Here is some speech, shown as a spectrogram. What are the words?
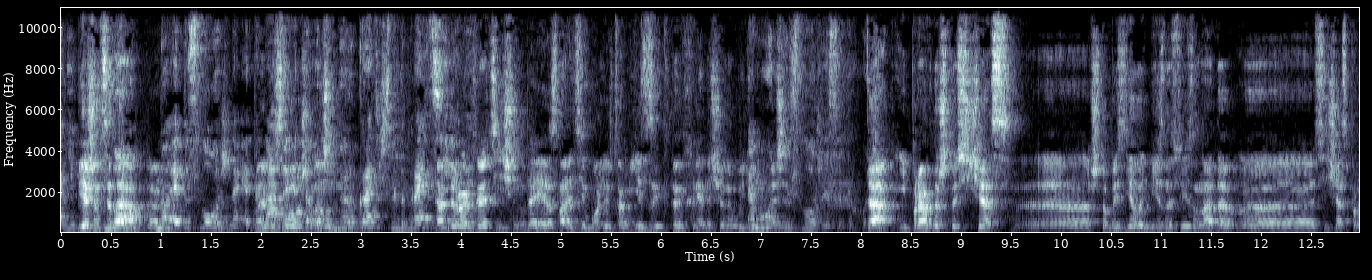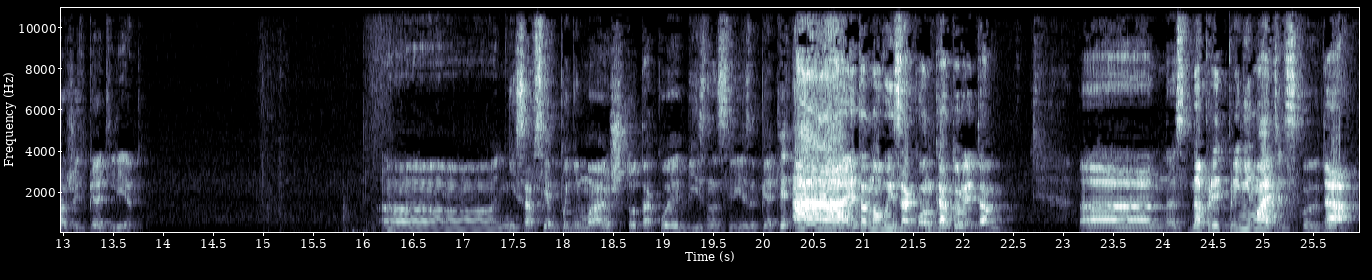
они... Беженцы, но, да, да. Но это сложно, это но надо, это, сложно, это очень бюрократично надо пройти. Там бюрократично, да, я знаю, тем более там язык, да, хрен еще на Там очень сложно, если ты хочешь. Так, и правда, что сейчас, э, чтобы сделать бизнес-визу, надо э, сейчас прожить 5 лет. Э, не совсем понимаю, что такое бизнес-виза 5 лет. А, это новый закон, который там Э, на предпринимательскую, да,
